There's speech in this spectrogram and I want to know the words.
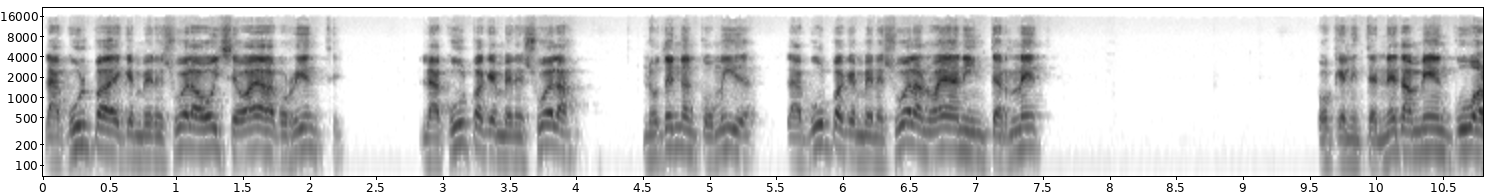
La culpa de que en Venezuela hoy se vaya la corriente, la culpa que en Venezuela no tengan comida, la culpa que en Venezuela no haya internet, porque el internet también en Cuba,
